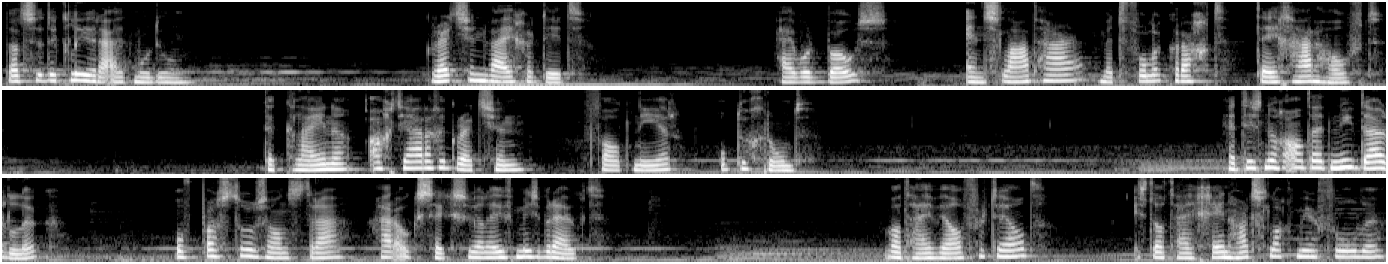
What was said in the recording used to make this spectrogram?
dat ze de kleren uit moet doen. Gretchen weigert dit. Hij wordt boos en slaat haar met volle kracht tegen haar hoofd. De kleine achtjarige Gretchen valt neer op de grond. Het is nog altijd niet duidelijk of pastoor Zandstra haar ook seksueel heeft misbruikt. Wat hij wel vertelt, is dat hij geen hartslag meer voelde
